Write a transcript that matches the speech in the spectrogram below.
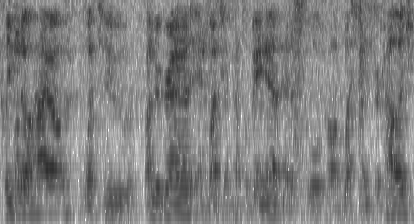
Cleveland, Ohio, went to undergrad in Western Pennsylvania at a school called Westminster College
